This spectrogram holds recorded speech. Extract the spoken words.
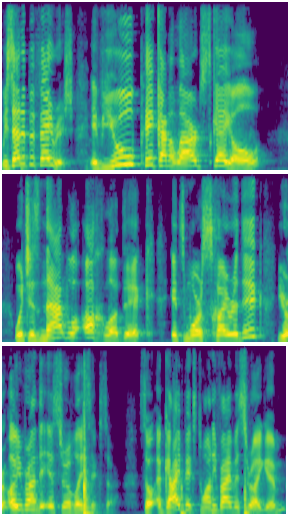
We said it beferish. If you pick on a large scale, which is not la'achladik, it's more schayradik, you're over on the isra of leisiksar. So a guy picks 25 isragim,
